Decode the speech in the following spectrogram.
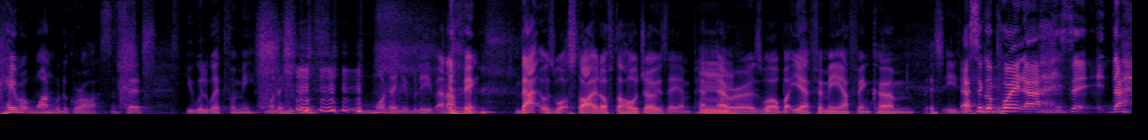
came up one with the grass and said, "You will work for me more than you believe, more than you believe." And I think that was what started off the whole Jose and Pep era as well. But yeah, for me, I think um, it's easy. Mm. That's a good me. point. Uh, it's a, that,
